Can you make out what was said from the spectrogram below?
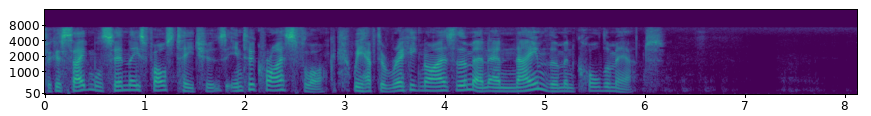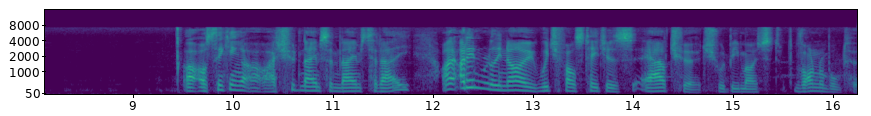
because Satan will send these false teachers into Christ's flock. We have to recognize them and, and name them and call them out. I was thinking I should name some names today. I, I, didn't really know which false teachers our church would be most vulnerable to.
